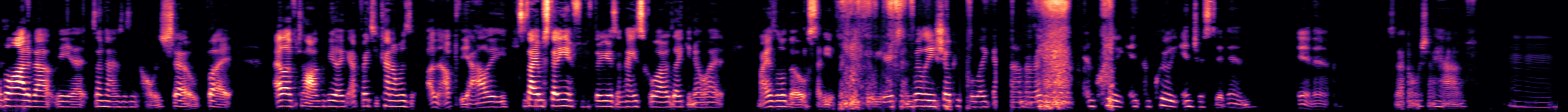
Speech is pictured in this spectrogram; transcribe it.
There's a lot about me that sometimes doesn't always show, but I love photography. Like FIT kind of was an up the alley. Since I was studying it for three years in high school, I was like, you know what, might as well go study it for three, four years and really show people like that on my resume. I'm, clearly in, I'm clearly interested in in it. So I wish I have. hmm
